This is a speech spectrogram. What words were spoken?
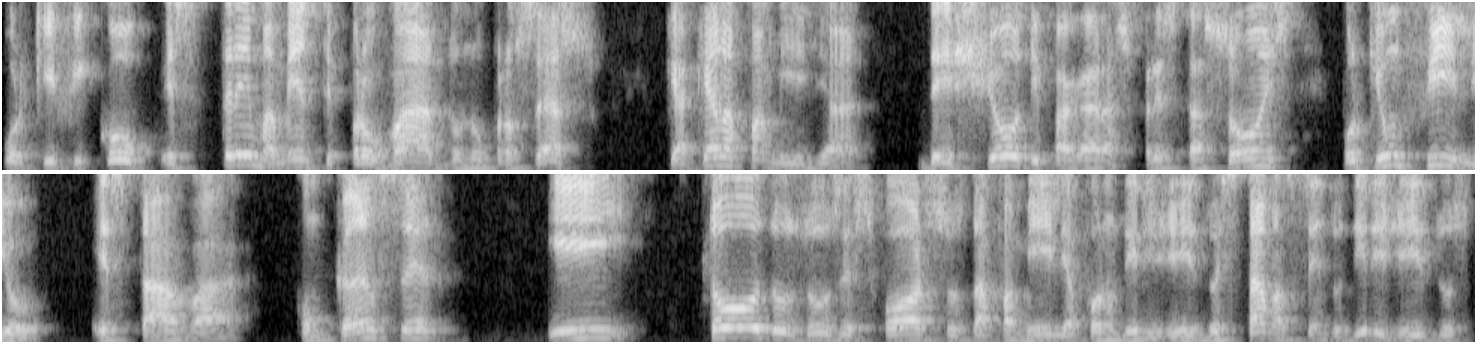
porque ficou extremamente provado no processo que aquela família deixou de pagar as prestações porque um filho estava com câncer e todos os esforços da família foram dirigidos, estavam sendo dirigidos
